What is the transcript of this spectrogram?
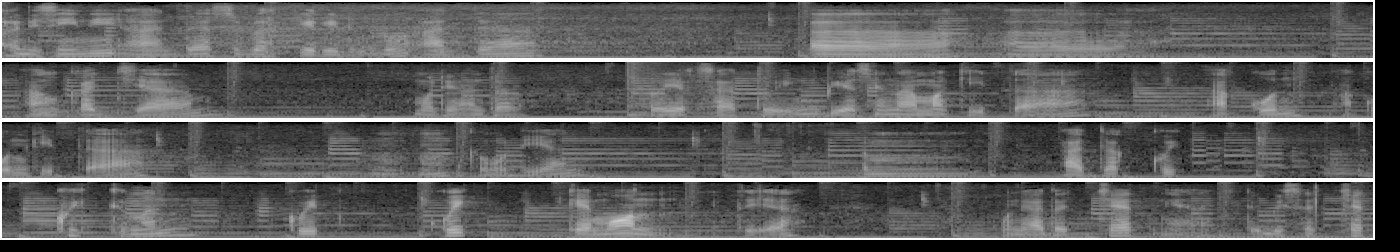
uh, di sini ada sebelah kiri dulu ada uh, uh, angka jam. Kemudian ada proyek satu. Ini biasanya nama kita akun akun kita. Mm-hmm. kemudian um, ada quick quick keman quick quick kemon gitu ya. Kemudian ada chatnya kita bisa chat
